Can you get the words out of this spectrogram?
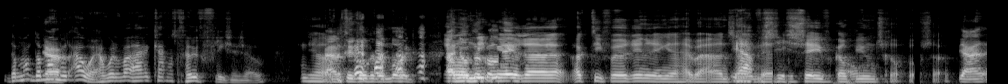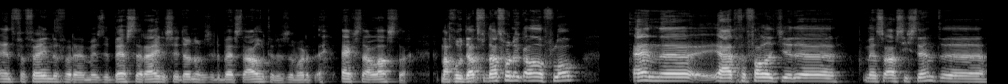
de man, de Ja. man wordt ouder. Hij, wordt, hij krijgt wat geheugenverlies en zo. ja, Ja, dat ik ook altijd mooi. hij wil niet meer eh, actieve herinneringen hebben aan zijn eh, precies. zeven kampioenschappen of zo. Ja, en het vervelende voor hem is de beste rijder zit ook nog eens in de beste auto. Dus dan wordt het extra lastig. Maar goed, dat, dat vond ik al een flop. En eh, ja, het gevalletje de, met zijn assistent eh,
